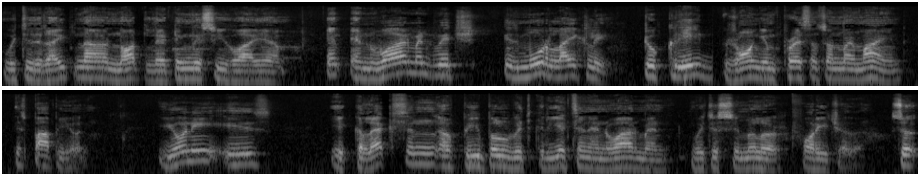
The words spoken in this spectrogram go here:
which is right now not letting me see who I am. An environment which is more likely to create wrong impressions on my mind is Papa Yoni. Yoni is a collection of people which creates an environment which is similar for each other. So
